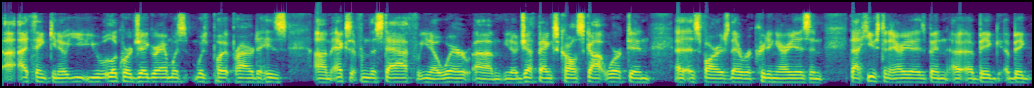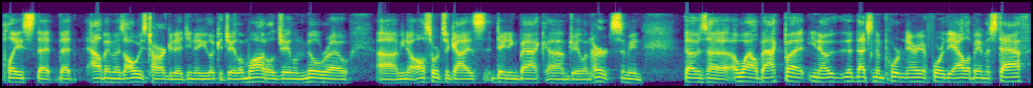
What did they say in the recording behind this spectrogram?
I think you know you, you, look where Jay Graham was was put prior to his um, exit from the staff. You know where um, you know Jeff Banks, Karl Scott worked in as far as their recruiting areas, and that Houston area has been a, a big a big place that that Alabama has always targeted. You know, you look at Jaylen Waddle, Jalen Milroe, um, you know, all sorts of guys dating back, um, Jalen Hurts. I mean, that was a, a, while back, but you know th- that's an important area for the Alabama staff,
